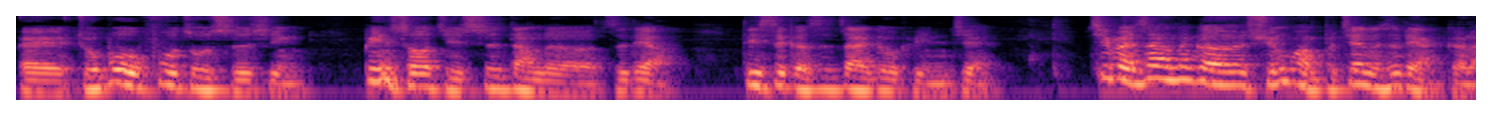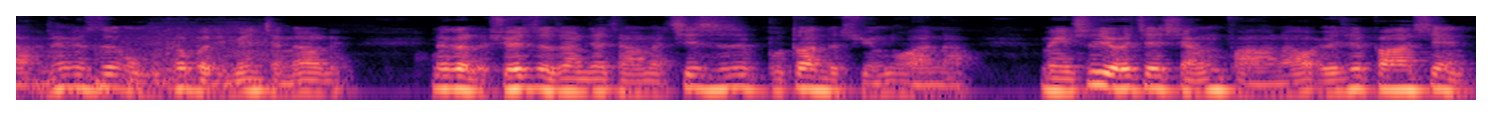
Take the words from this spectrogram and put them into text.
诶逐步付诸实行，并收集适当的资料。第四个是再度评鉴，基本上那个循环不见得是两个啦，那个是我们课本里面讲到的，那个学者专家讲的，其实是不断的循环啦。每次有一些想法，然后有一些发现，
